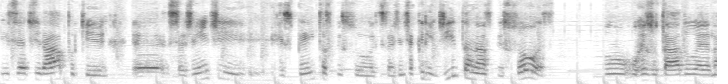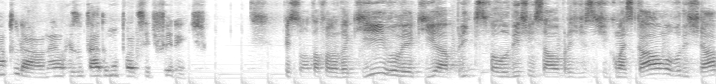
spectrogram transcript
e se atirar, porque é, se a gente respeita as pessoas, se a gente acredita nas pessoas, o, o, resultado é natural, né? O resultado não pode ser diferente. O pessoal tá falando aqui, vou ler aqui, a Prix falou deixa em salva pra gente assistir com mais calma, vou deixar,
